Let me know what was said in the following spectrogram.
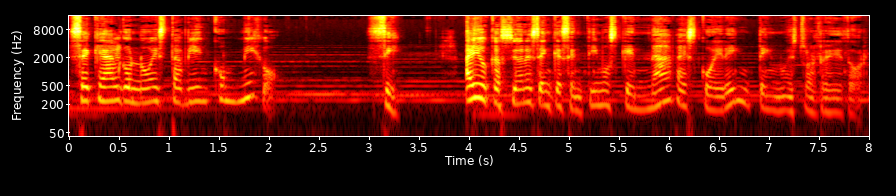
Sé que algo no está bien conmigo. Sí, hay ocasiones en que sentimos que nada es coherente en nuestro alrededor,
